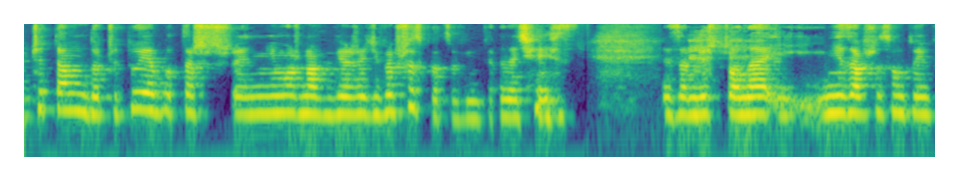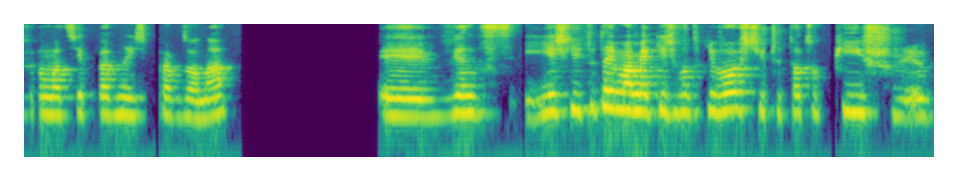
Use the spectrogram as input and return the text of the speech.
czytam, doczytuję, bo też nie można wierzyć we wszystko, co w internecie jest zamieszczone i nie zawsze są to informacje pewne i sprawdzone. Y, więc jeśli tutaj mam jakieś wątpliwości, czy to, co pisz, y,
